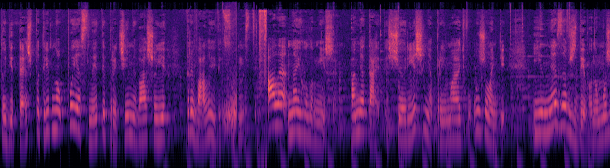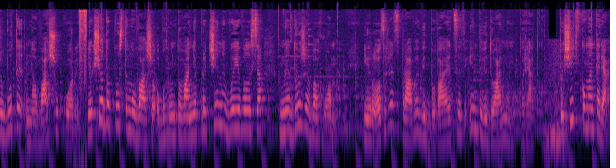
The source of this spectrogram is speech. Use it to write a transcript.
тоді теж потрібно пояснити причини вашої тривалої відсутності. Але найголовніше. Пам'ятайте, що рішення приймають в ужонді, і не завжди воно може бути на вашу користь. Якщо, допустимо, ваше обґрунтування причини виявилося не дуже вагоме, і розгляд справи відбувається в індивідуальному порядку. Пишіть в коментарях,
